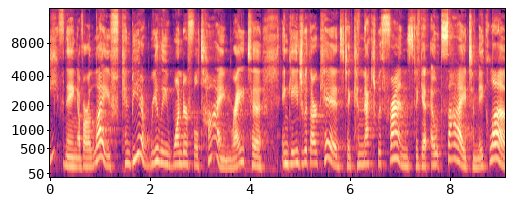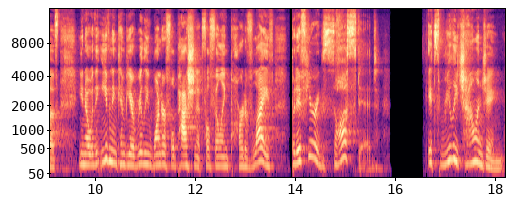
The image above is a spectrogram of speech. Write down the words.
evening of our life can be a really wonderful time, right? To engage with our kids, to connect with friends, to get outside, to make love. You know, the evening can be a really wonderful, passionate, fulfilling part of life. But if you're exhausted, it's really challenging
